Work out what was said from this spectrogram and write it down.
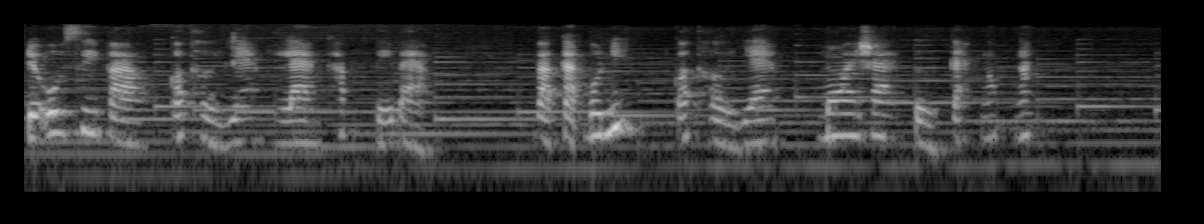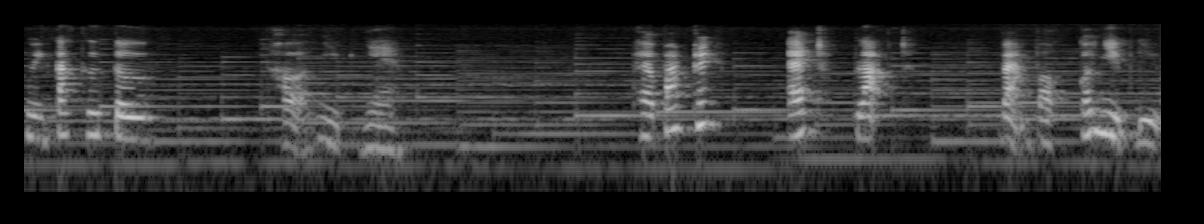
để oxy vào có thời gian lan khắp tế bào và carbonic có thời gian moi ra từ các ngóc ngách. Nguyên tắc thứ tư, thở nhịp nhàng. Theo Patrick H. Blatt, vạn vật có nhịp điệu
